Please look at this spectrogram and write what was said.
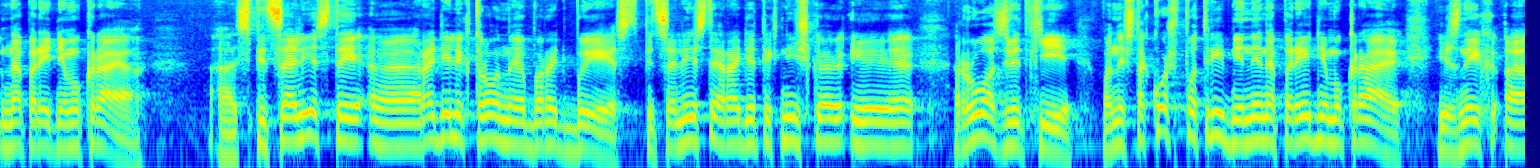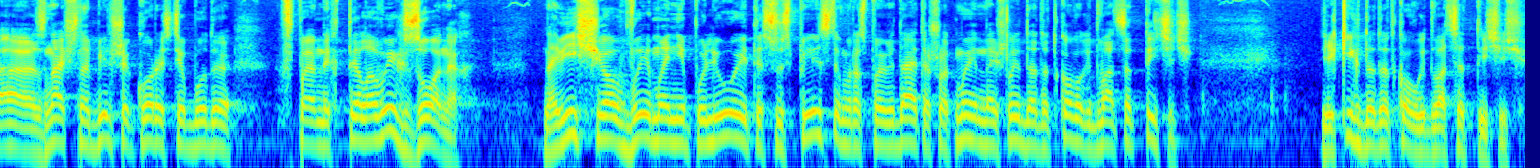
на передньому краю. Е, Спеціалісти е, радіоелектронної боротьби, спеціалісти радіотехнічної розвідки, вони ж також потрібні не на передньому краю. І з них значно більше користі буде в певних тилових зонах. Навіщо ви маніпулюєте суспільством, розповідаєте, що от ми знайшли додаткових 20 тисяч? Яких додаткових 20 тисяч?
